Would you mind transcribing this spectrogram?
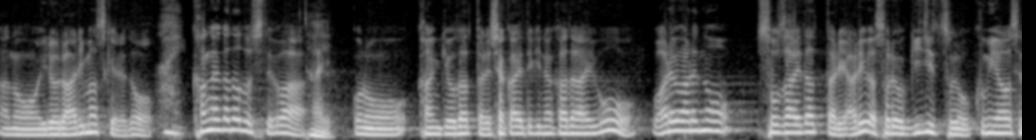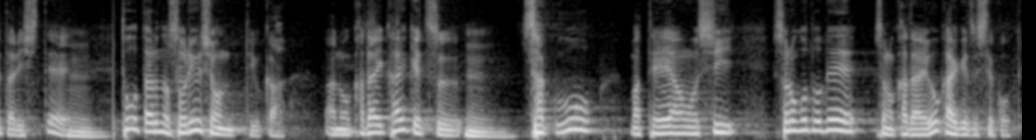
あのいろいろありますけれど、はい。考え方としては、はい。この環境だったり社会的な課題を我々の素材だったりあるいはそれを技術を組み合わせたりして、うん。トータルのソリューションっていうかあの課題解決うん。策を、まあ、提案をしそのことでその課題を解決していこう。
